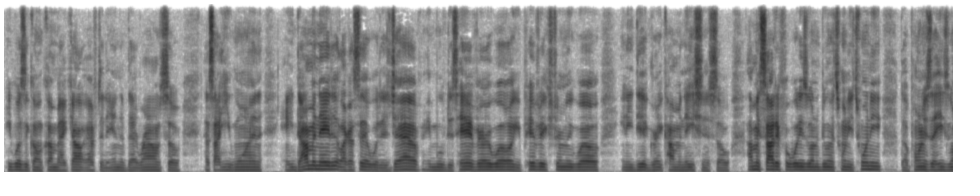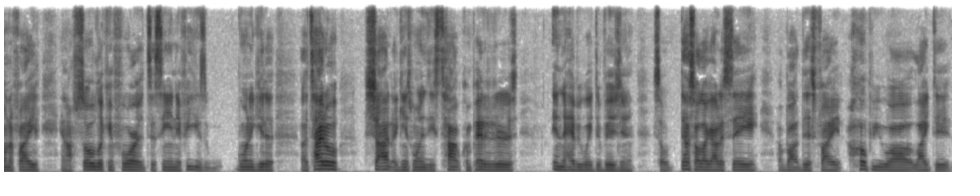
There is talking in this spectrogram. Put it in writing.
he wasn't going to come back out after the end of that round. So that's how he won. And he dominated, like I said, with his jab. He moved his head very well. He pivoted extremely well, and he did great combinations. So I'm excited for what he's going to do in 2020, the opponents that he's going to fight, and I'm so looking forward to seeing if he's going to get a, a title shot against one of these top competitors in the heavyweight division. So that's all I got to say about this fight. Hope you all liked it.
